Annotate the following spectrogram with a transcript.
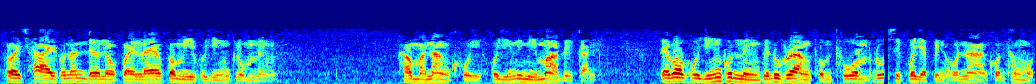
เพราะชายคนนั้นเดินออกไปแล้วก็มีผู้หญิงกลุ่มหนึ่ง เข้ามานั่งคุย ผู้หญิงนี่มีมากด้วยกัน แต่ว่าผู้หญิงคนหนึ่งเป็นรูปร่างท้วมๆรู้สึกว่าจะเป็นหัวหน้าคนทั้งหมด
